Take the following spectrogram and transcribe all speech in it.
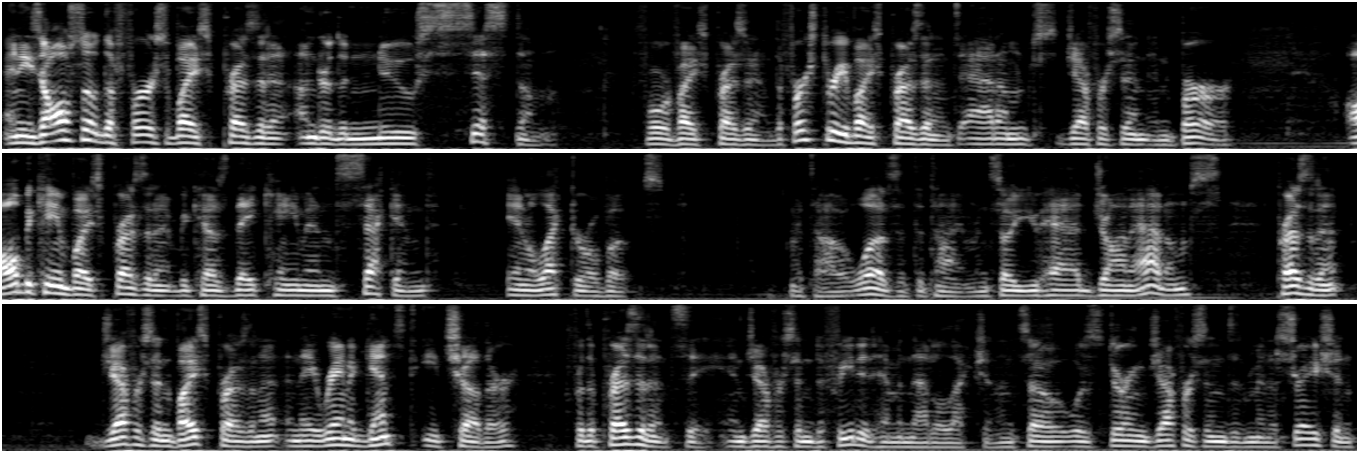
And he's also the first vice president under the new system for vice president. The first three vice presidents, Adams, Jefferson, and Burr, all became vice president because they came in second in electoral votes. That's how it was at the time. And so you had John Adams, president, Jefferson, vice president, and they ran against each other for the presidency, and Jefferson defeated him in that election. And so it was during Jefferson's administration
